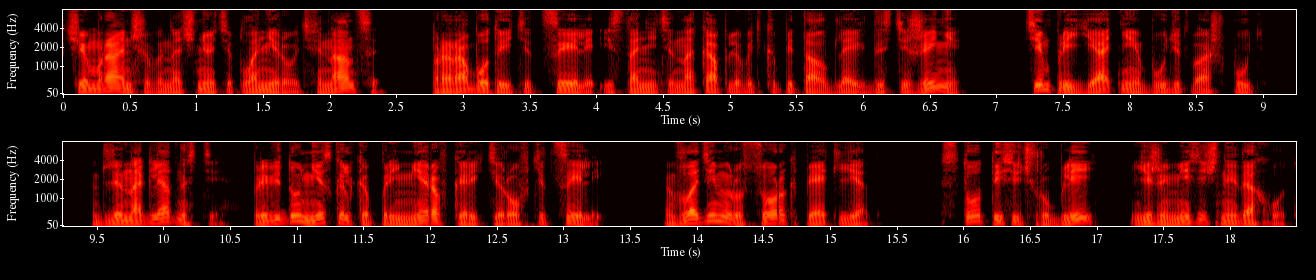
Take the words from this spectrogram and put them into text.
Чем раньше вы начнете планировать финансы, проработаете цели и станете накапливать капитал для их достижения, тем приятнее будет ваш путь. Для наглядности приведу несколько примеров корректировки целей. Владимиру 45 лет, 100 тысяч рублей ежемесячный доход,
